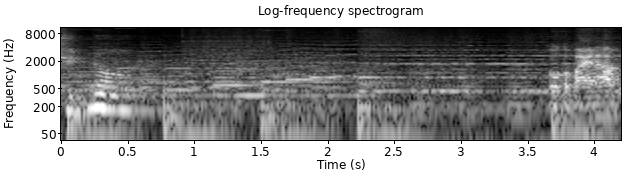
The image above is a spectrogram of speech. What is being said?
ชุดนอนตัวต่อไปนะครับ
